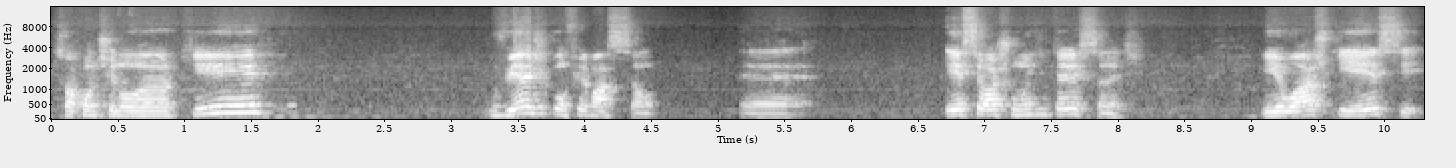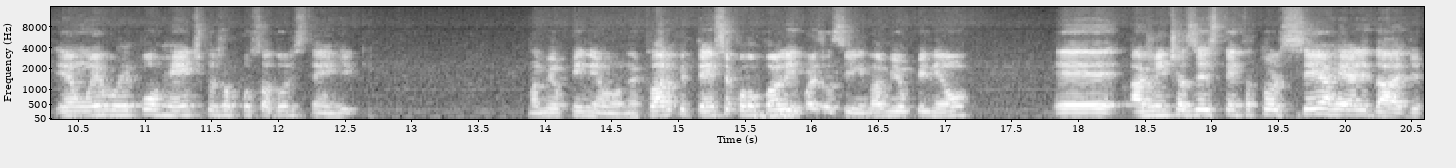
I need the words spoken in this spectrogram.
Só continuando aqui. O viés de confirmação. É, esse eu acho muito interessante. E eu acho que esse é um erro recorrente que os apostadores têm, Henrique. Na minha opinião, né? Claro que tem, você colocou ali, mas assim, na minha opinião, é, a gente às vezes tenta torcer a realidade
